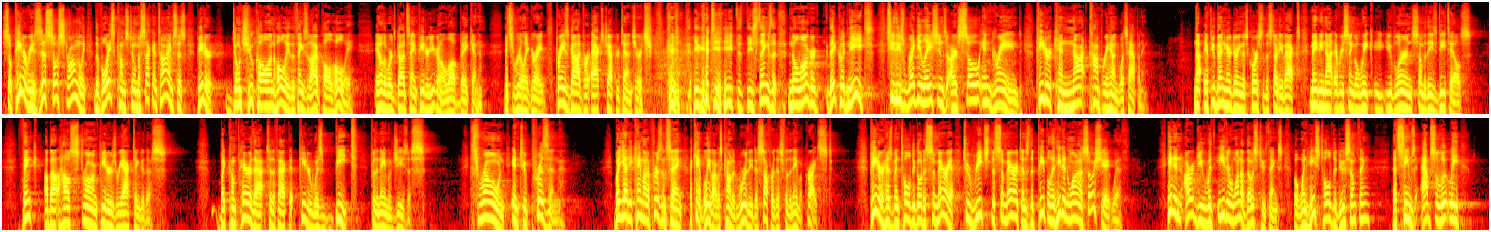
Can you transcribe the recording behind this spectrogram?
So Peter resists so strongly. The voice comes to him a second time, says, Peter, don't you call unholy the things that I've called holy. In other words, God's saying, Peter, you're going to love bacon. It's really great. Praise God for Acts chapter 10, church. you get to eat these things that no longer they couldn't eat. See, these regulations are so ingrained, Peter cannot comprehend what's happening. Now, if you've been here during this course of the study of Acts, maybe not every single week you've learned some of these details. Think about how strong Peter is reacting to this. But compare that to the fact that Peter was beat for the name of Jesus, thrown into prison. But yet he came out of prison saying, I can't believe I was counted worthy to suffer this for the name of Christ. Peter has been told to go to Samaria to reach the Samaritans, the people that he didn't want to associate with. He didn't argue with either one of those two things. But when he's told to do something that seems absolutely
